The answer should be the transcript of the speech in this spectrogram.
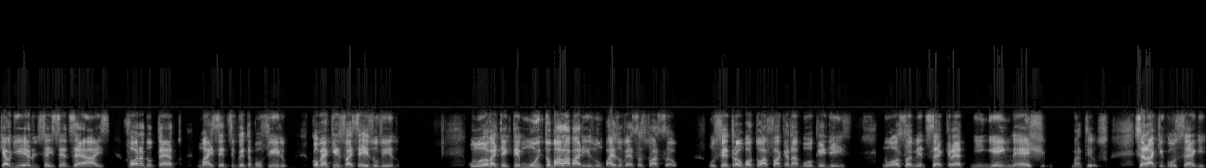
que é o dinheiro de 600 reais, fora do teto, mais 150 por filho. Como é que isso vai ser resolvido? O Lula vai ter que ter muito malabarismo para resolver essa situação. O Centrão botou a faca na boca e diz: no orçamento secreto ninguém mexe, Matheus. Será que consegue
